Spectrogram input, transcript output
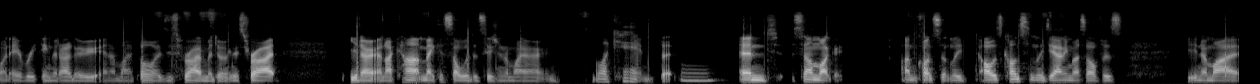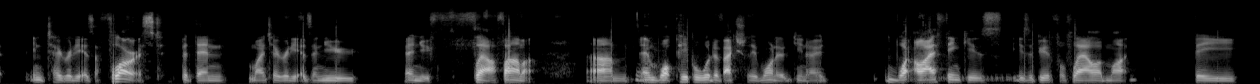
on everything that I do, and I'm like, oh, is this right? Am I doing this right? You know, and I can't make a solid decision on my own. Well, I can, but Mm. and so I'm like, I'm constantly I was constantly doubting myself as you know my integrity as a florist, but then my integrity as a new a new flower farmer, um, Yeah. and what people would have actually wanted. You know, what I think is is a beautiful flower might be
